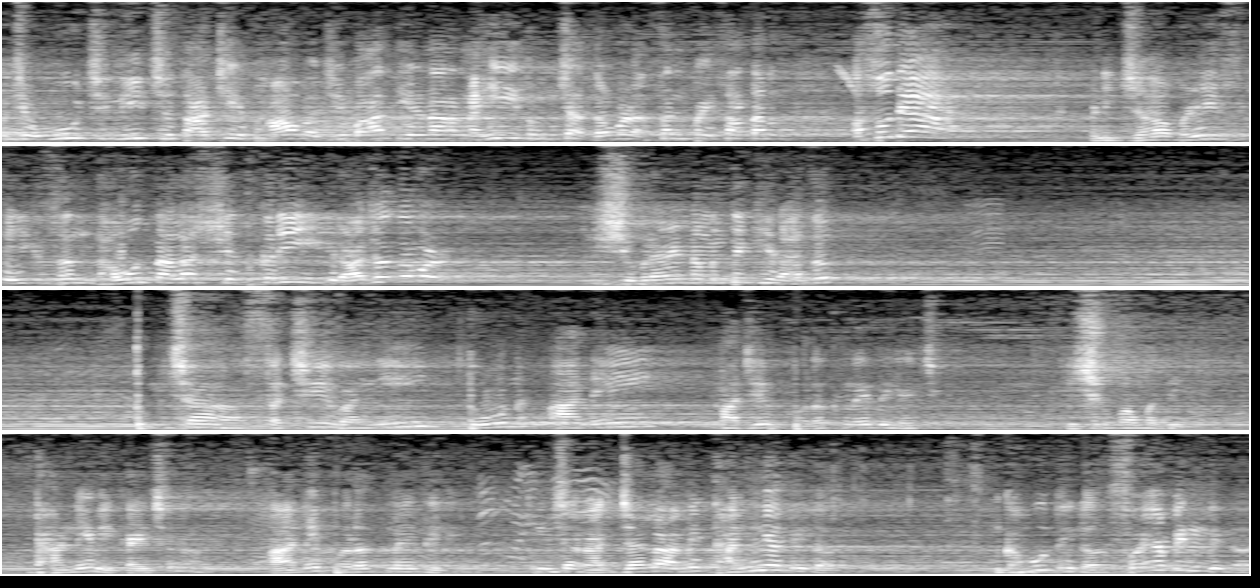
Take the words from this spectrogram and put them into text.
म्हणजे उच नीच ताचे भाव अजिबात येणार नाही. तुमच्या जवळ असन पैसा तर असू द्या. आणि ज्या वेळेस एक जण धावून आला शेतकरी राजाजवळ शिवरायांना म्हणते की राज तुमच्या सचिवांनी दोन आणे माझे परत नाही दिल्याचे. हिशोबामध्ये धान्य विकायचे ना. आणे परत नाही दिले. तुमच्या राज्याला आम्ही धान्य दिलं. गहू दिलं सोयाबीन दिलं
